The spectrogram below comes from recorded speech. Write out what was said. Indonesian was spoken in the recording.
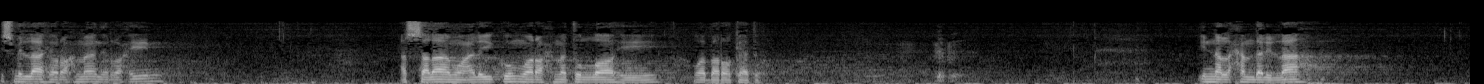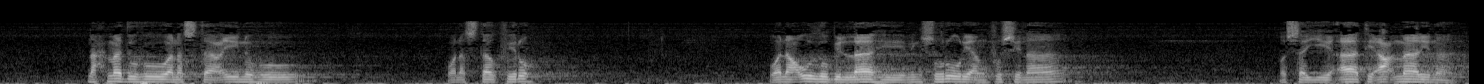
Bismillahirrahmanirrahim. Assalamualaikum warahmatullahi wabarakatuh. Innal hamdalillah nahmaduhu wa nasta'inuhu wa nastaghfiruh wa na'udzu billahi min shururi anfusina wa sayyiati a'malina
